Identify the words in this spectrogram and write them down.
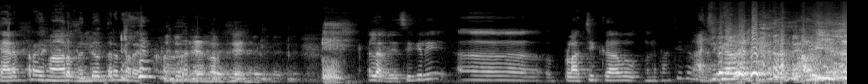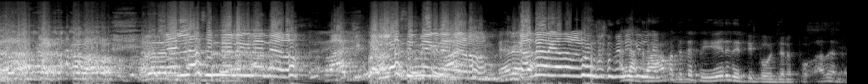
ക്യാരക്ടറായി മാറും. എന്റെ ഉത്തരം പറയാം. ഞാൻ കുറച്ച് കഴിഞ്ഞു അല്ല ബേസിക്കലി പ്ലാച്ചിക്കാവ്. ഗ്രാമത്തിന്റെ പേര് തെറ്റിപ്പോവും ചിലപ്പോ. അതന്നെ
